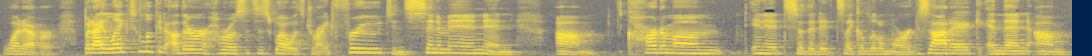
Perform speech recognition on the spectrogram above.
whatever. But I like to look at other harosets as well with dried fruit and cinnamon and um, cardamom in it so that it's like a little more exotic. And then um,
